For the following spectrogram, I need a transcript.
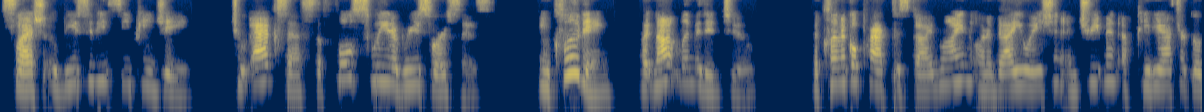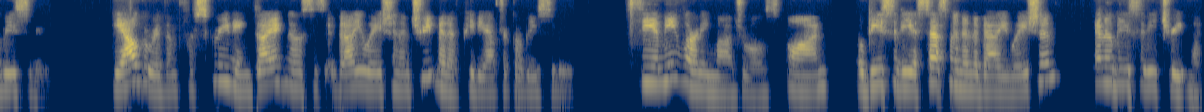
slash obesitycpg to access the full suite of resources, including, but not limited to, the Clinical Practice Guideline on Evaluation and Treatment of Pediatric Obesity, the algorithm for screening, diagnosis, evaluation, and treatment of pediatric obesity, CME learning modules on obesity assessment and evaluation, and obesity treatment,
